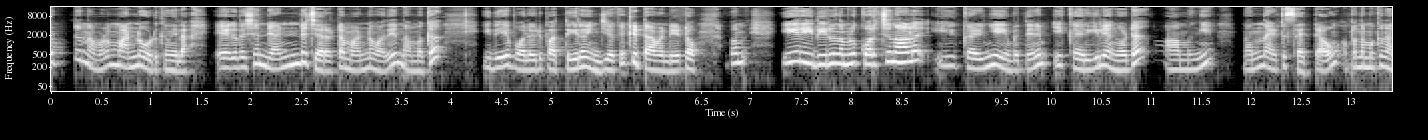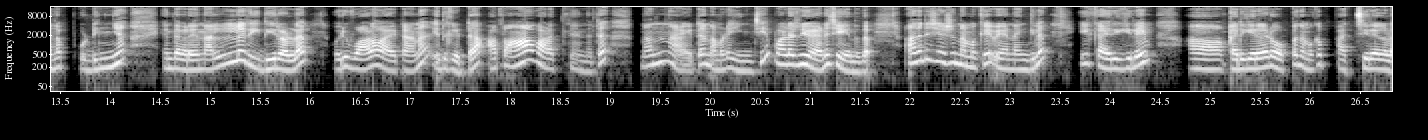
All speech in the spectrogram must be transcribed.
ഒട്ടും നമ്മൾ മണ്ണ് കൊടുക്കുന്നില്ല. ഏകദേശം രണ്ട് ചിരട്ട മണ്ണ് മതി നമുക്ക് ഇതേപോലെ ഒരു പത്ത് കിലോ ഇഞ്ചിയൊക്കെ കിട്ടാൻ വേണ്ടി കേട്ടോ അപ്പം ഈ രീതിയിൽ നമ്മൾ കുറച്ച് നാൾ ഈ കഴിഞ്ഞ് കഴിയുമ്പോഴത്തേനും ഈ കരികില അങ്ങോട്ട് ആമങ്ങി നന്നായിട്ട് സെറ്റാവും അപ്പം നമുക്ക് നല്ല പൊടിഞ്ഞ എന്താ പറയുക നല്ല രീതിയിലുള്ള ഒരു വളമായിട്ടാണ് ഇത് കിട്ടുക. അപ്പം ആ വളത്തിൽ നിന്നിട്ട് നന്നായിട്ട് നമ്മുടെ ഇഞ്ചി വളരുകയാണ് ചെയ്യുന്നത്. അതിനുശേഷം നമുക്ക് വേണമെങ്കിൽ ഈ കരികിലയും കരികിലയുടെ ഒപ്പം നമുക്ക് പച്ചിലകൾ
